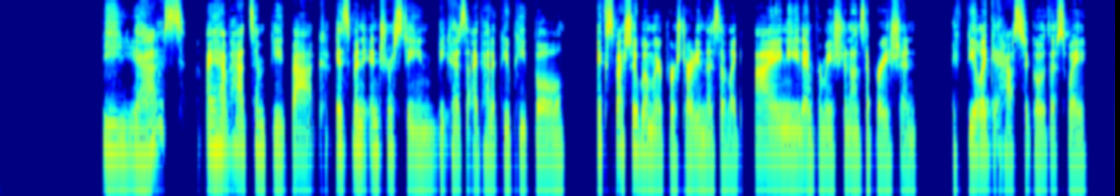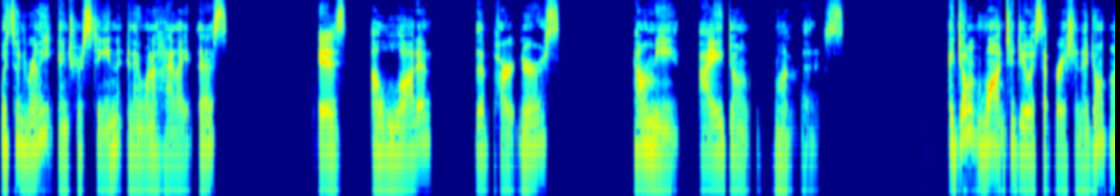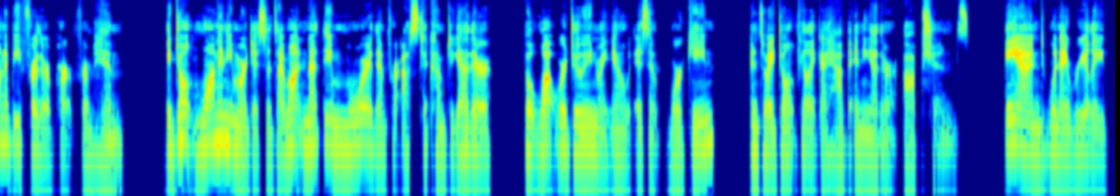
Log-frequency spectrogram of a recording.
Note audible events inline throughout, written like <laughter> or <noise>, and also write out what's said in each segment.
Yes, I have had some feedback. It's been interesting because I've had a few people, especially when we were first starting this, of like, I need information on separation. I feel like it has to go this way. What's been really interesting, and I want to highlight this, is a lot of the partners tell me, I don't want this. I don't want to do a separation. I don't want to be further apart from him. I don't want any more distance. I want nothing more than for us to come together. But what we're doing right now isn't working. And so I don't feel like I have any other options. And when I really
